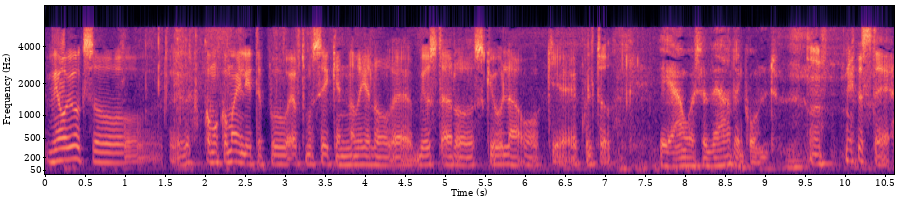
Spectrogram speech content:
vi har ju också eh, kommer komma in lite på efter musiken när det gäller eh, bostäder, skola och eh, kultur. Ja, och så värdegrund. Mm, just det.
